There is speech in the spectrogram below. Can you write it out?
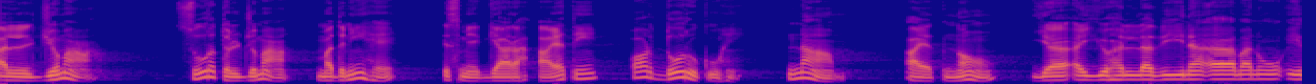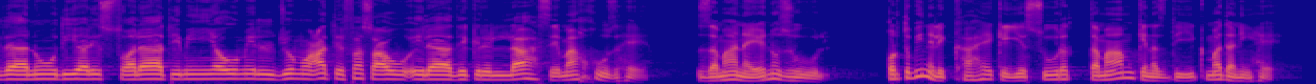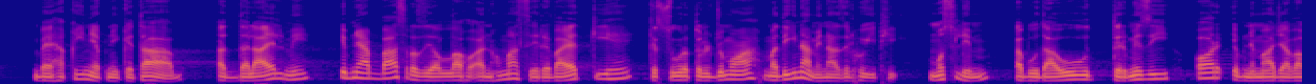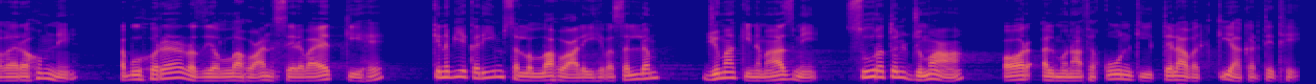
الجمعہ سورت الجمعہ مدنی ہے۔ اس میں گیارہ آیتیں اور دو رکو ہیں۔ نام آیت نو۔ يا أيها الذين آمنوا إذا نودي للصلاة من يوم الجمعة فاسعوا إلى ذكر الله سے ماخوذ ہے۔ زمانہ نزول۔ قرطبی نے لکھا ہے کہ یہ صورت تمام کے نزدیک مدنی ہے۔ بحقی نے اپنی کتاب الدلائل میں ابن عباس رضی اللہ عنہما سے روایت کی ہے کہ صورت الجمعہ مدینہ میں نازل ہوئی تھی۔ مسلم، ابو داود ترمزی اور ابن ماجہ وغیرہ نے ابو حرر رضی اللہ عنہ سے روایت کی ہے کہ نبی کریم صلی اللہ علیہ وسلم جمعہ کی نماز میں صورت الجمعہ اور المنافقون کی تلاوت کیا کرتے تھے۔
